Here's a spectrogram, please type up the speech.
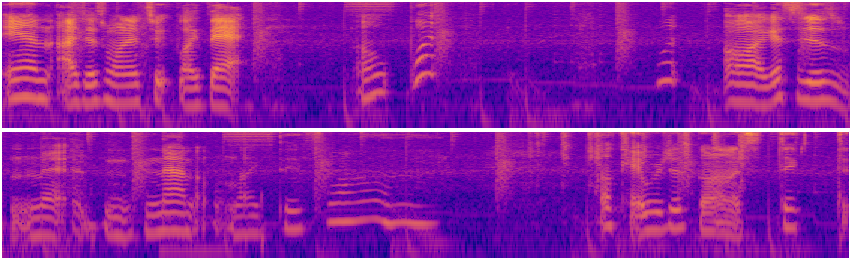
and I just wanted to like that. Oh what? What? Oh I guess it just not like this one. Okay we're just gonna stick to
